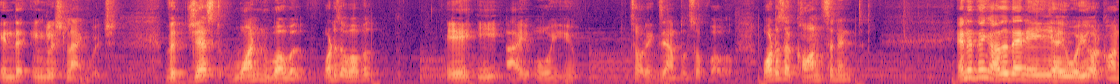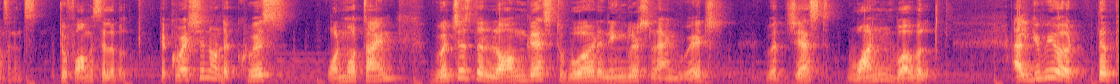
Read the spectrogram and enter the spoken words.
in the English language? with just one vowel. What is a vowel? A, E, I, O, U. So examples of vowel. What is a consonant? Anything other than A, E, I, O, U or consonants to form a syllable. The question on the quiz, one more time, which is the longest word in English language with just one vowel? I'll give you a tip.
